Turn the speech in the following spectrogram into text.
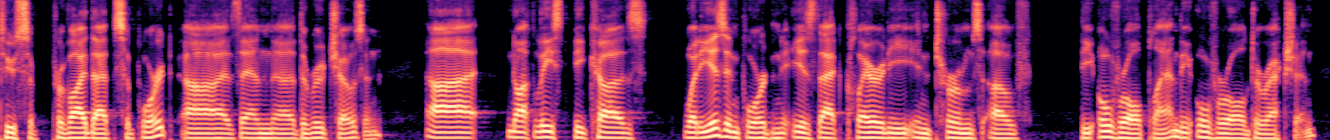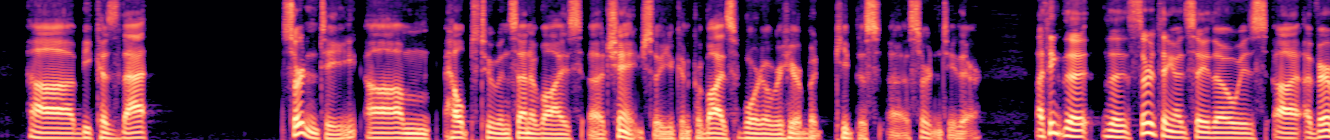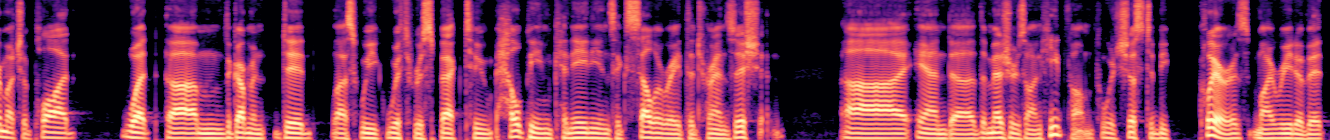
to su- provide that support uh, than uh, the route chosen, uh, not least because what is important is that clarity in terms of the overall plan, the overall direction, uh, because that certainty um, helps to incentivize change. So you can provide support over here, but keep this certainty there. I think the the third thing I'd say though is uh, I very much applaud what um, the government did last week with respect to helping Canadians accelerate the transition uh, and uh, the measures on heat pump, which just to be clear, is my read of it,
